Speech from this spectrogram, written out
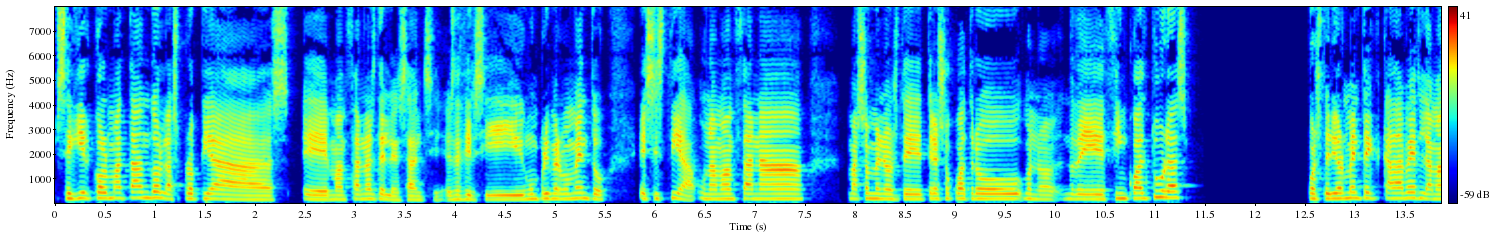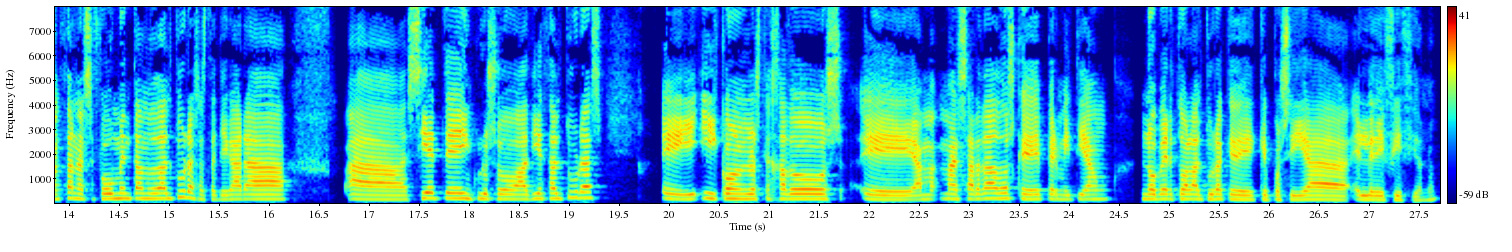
seguir colmatando las propias eh, manzanas del ensanche. Es decir, si en un primer momento existía una manzana más o menos de tres o cuatro, bueno, de cinco alturas, posteriormente cada vez la manzana se fue aumentando de alturas hasta llegar a, a siete, incluso a diez alturas, eh, y con los tejados eh, mansardados que permitían no ver toda la altura que, que poseía el edificio, ¿no?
